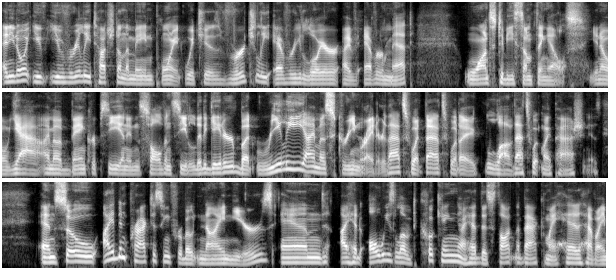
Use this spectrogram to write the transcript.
And you know what? You've you've really touched on the main point, which is virtually every lawyer I've ever met wants to be something else. You know, yeah, I'm a bankruptcy and insolvency litigator, but really I'm a screenwriter. That's what that's what I love. That's what my passion is. And so I had been practicing for about nine years and I had always loved cooking. I had this thought in the back of my head have I,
